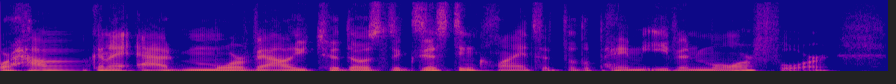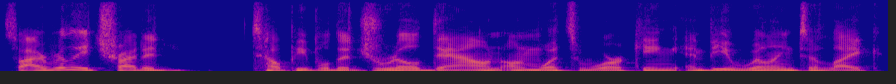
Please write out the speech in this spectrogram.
or how can I add more value to those existing clients that they'll pay me even more for? So I really try to tell people to drill down on what's working and be willing to like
